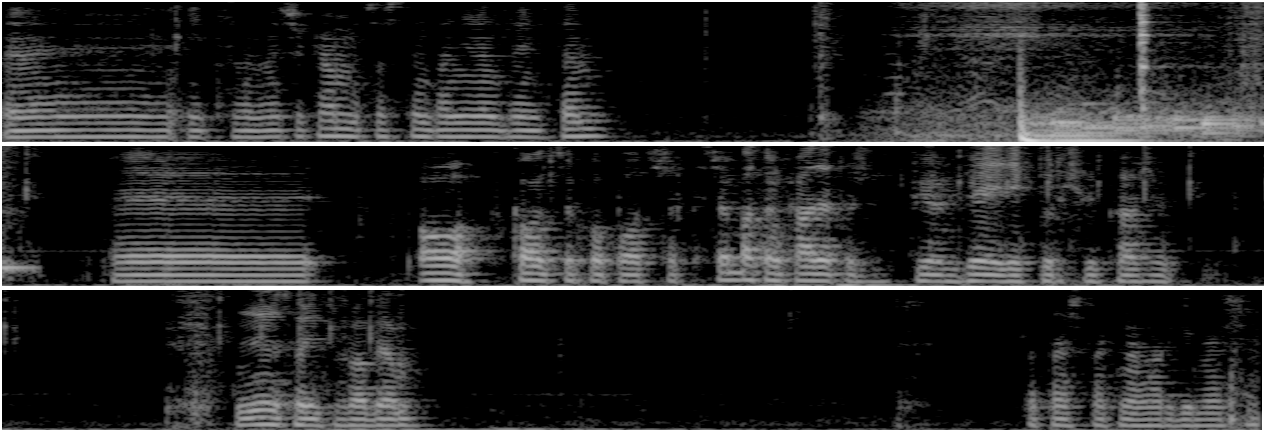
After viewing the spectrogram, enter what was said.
Eee, I co, no i czekamy co z tym Danielem Jamesem. Eee, o, końcu chłop. Trzeba tę kadę też wziąć niektórych piłkarzy. Nie wiem co oni tu robią. To też tak na marginesie.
